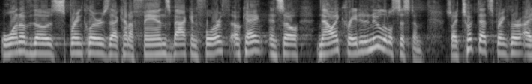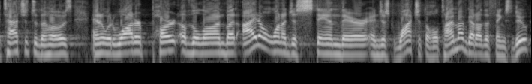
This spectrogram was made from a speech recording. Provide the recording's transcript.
one of those sprinklers that kind of fans back and forth. Okay. And so now I created a new little system. So I took that sprinkler, I attached it to the hose and it would water part of the lawn, but I don't want to just stand there and just watch it the whole time. I've got other things to do.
